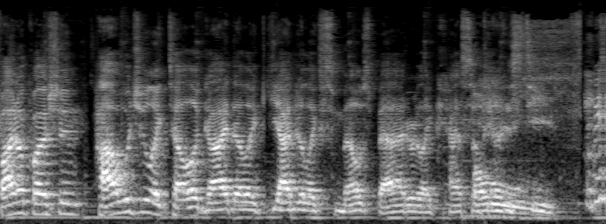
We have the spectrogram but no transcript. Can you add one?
Final question: How would you like tell a guy that like he either like smells bad or like has something on his teeth? Even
